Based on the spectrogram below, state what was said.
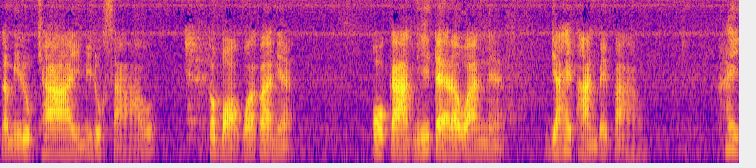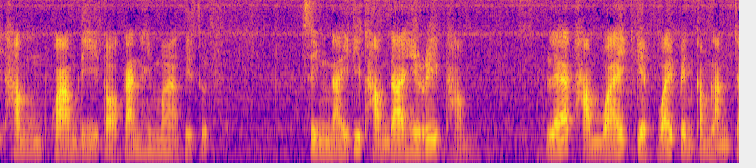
เรามีลูกชายมีลูกสาว ก็บอกว่าว่าเนี่ยโอกาสนี้แต่ละวันเนี่ยอย่าให้ผ่านไปเปล่า ให้ทำความดีต่อกันให้มากที่สุด สิ่งไหนที่ทำได้ให้รีบทำและทำไว้เก็บไว้เป็นกำลังใจ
